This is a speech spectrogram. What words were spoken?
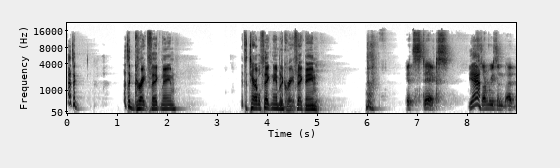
That's a that's a great fake name. It's a terrible fake name, but a great fake name. It sticks. Yeah. For some reason, I,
